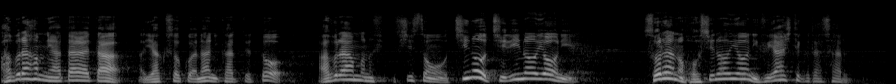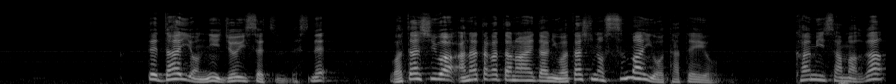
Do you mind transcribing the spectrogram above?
アブラハムに与えられた約束は何かっていうとアブラハムの子孫を地の塵のように空の星のように増やしてくださる。で第4に11節ですね。私はあなた方の間に私の住まいを建てよう。神様が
